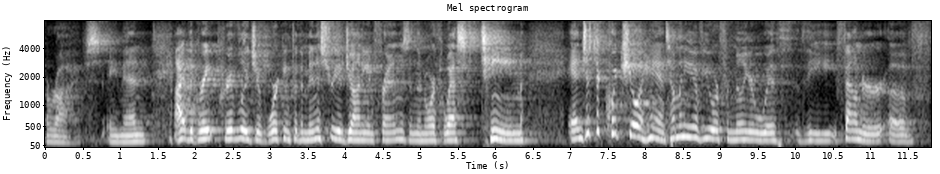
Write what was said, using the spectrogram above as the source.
arrives. Amen. I have the great privilege of working for the ministry of Joni and Friends and the Northwest team. And just a quick show of hands, how many of you are familiar with the founder of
